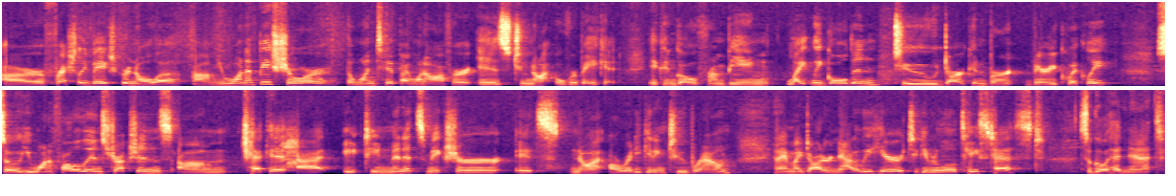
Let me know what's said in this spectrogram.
our freshly baked granola. Um, you want to be sure, the one tip I want to offer is to not over bake it. It can go from being lightly golden to dark and burnt very quickly. So you want to follow the instructions, um, check it at 18 minutes, make sure it's not already getting too brown. And I have my daughter Natalie here to give it a little taste test. So go ahead, Nat.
